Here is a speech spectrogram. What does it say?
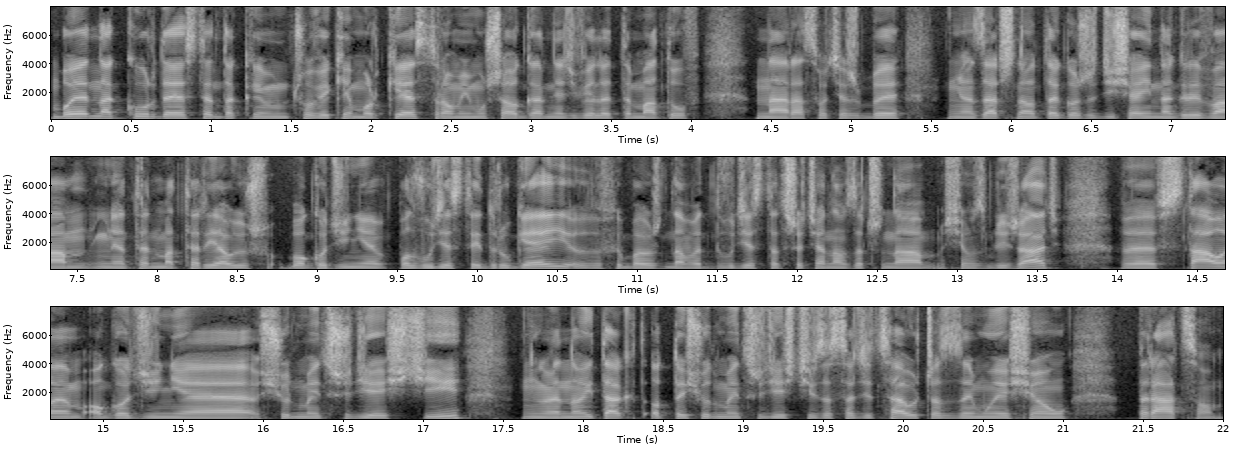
bo jednak, kurde, jestem takim człowiekiem orkiestrą i muszę ogarniać wiele tematów naraz. Chociażby e, zacznę od tego, że dzisiaj nagrywam e, ten materiał już o godzinie po 22, chyba już nawet 23 nam zaczyna się zbliżać. E, wstałem o godzinie 7.30, no i tak od tej 7.30 w zasadzie cały czas zajmuję się pracą.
